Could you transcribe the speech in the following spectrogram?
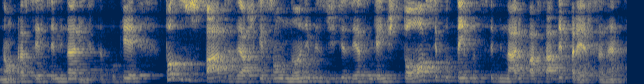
não para ser seminarista, porque todos os padres, eu acho que são unânimes de dizer assim que a gente torce para o tempo de seminário passar depressa, né?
